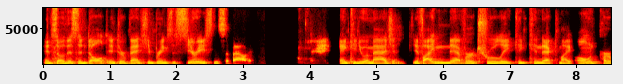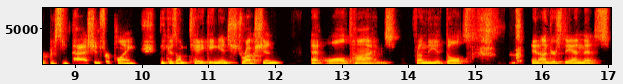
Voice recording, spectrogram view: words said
And so this adult intervention brings a seriousness about it. And can you imagine if I never truly can connect my own purpose and passion for playing because I'm taking instruction at all times from the adults? And understand this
